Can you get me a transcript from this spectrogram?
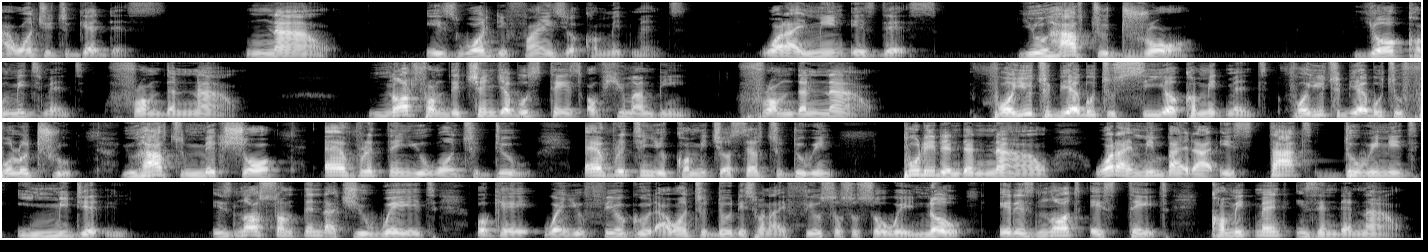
I want you to get this. Now is what defines your commitment. What I mean is this. You have to draw your commitment from the now, not from the changeable states of human being, from the now for you to be able to see your commitment, for you to be able to follow through, you have to make sure everything you want to do, everything you commit yourself to doing, put it in the now. What I mean by that is start doing it immediately. It's not something that you wait, okay, when you feel good, I want to do this when I feel so, so, so way. No, it is not a state. Commitment is in the now.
